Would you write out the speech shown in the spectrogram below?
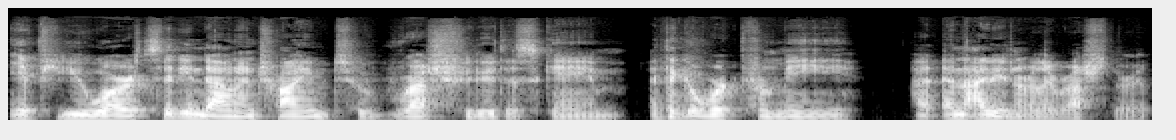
if you are sitting down and trying to rush through this game, I think it worked for me, and I didn't really rush through it,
